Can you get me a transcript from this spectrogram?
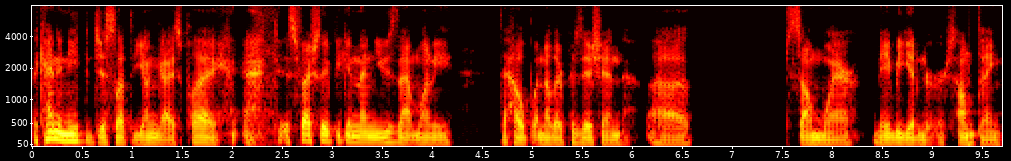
they kind of need to just let the young guys play, and especially if you can then use that money to help another position uh, somewhere, maybe get or something.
